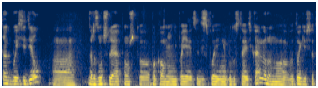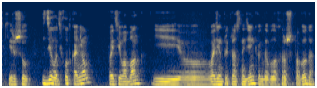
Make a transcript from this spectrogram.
так бы и сидел, а, размышляя о том, что пока у меня не появится дисплей, я не буду ставить камеру, но в итоге все-таки решил сделать ход конем, пойти в банк и э, в один прекрасный день, когда была хорошая погода,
